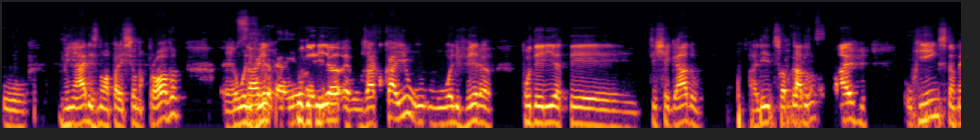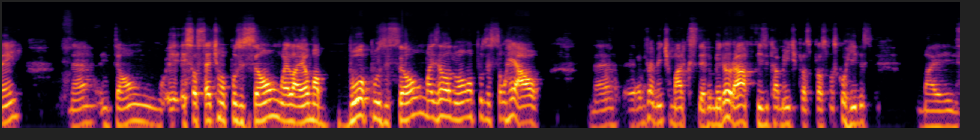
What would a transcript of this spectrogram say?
O Vinhares não apareceu na prova. É, o, o Oliveira caiu. poderia. É, o Zarco caiu. O, o, Oliveira poderia ter, ter chegado ali disputado o live. O Rins também. Né? Então, essa sétima posição, ela é uma boa posição, mas ela não é uma posição real, né? É, obviamente o Marques deve melhorar fisicamente para as próximas corridas, mas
